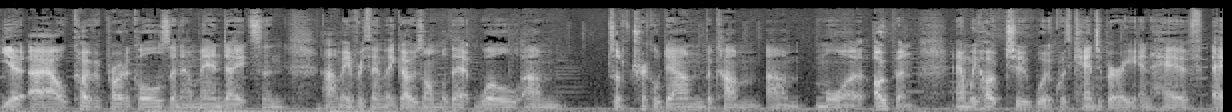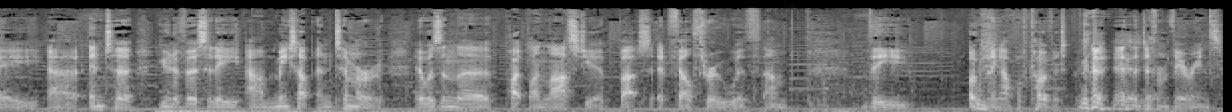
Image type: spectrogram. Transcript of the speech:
yeah, our COVID protocols and our mandates and um, everything that goes on with that will um, sort of trickle down and become um, more open. And we hope to work with Canterbury and have a uh, inter-university um, meetup in Timaru. It was in the pipeline last year, but it fell through with um, the opening up of COVID and the different variants.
